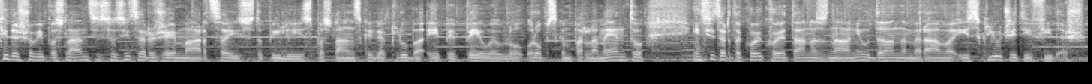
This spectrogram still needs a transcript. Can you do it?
Fideszovi poslanci so sicer že marca izstopili iz poslanskega kluba EPP v Evropskem parlamentu in sicer takoj, ko je ta naznanil, da namerava izključiti Fidesz.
